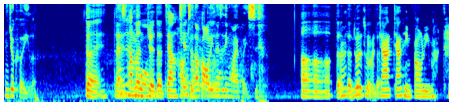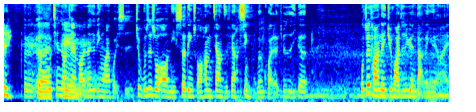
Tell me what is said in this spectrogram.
那就可以了。对对但，是他们觉得这样好，牵扯到暴力那是是另外一回事。嗯嗯嗯，对啊对你说什么？对对。对，家家庭暴力嘛？对，对对对对，如果牵扯到家庭暴力嗯那是另外一回事，就不是说哦你设定说他们这样子非常幸福跟快乐，就是一个我最讨厌的一句话就是愿打跟愿挨。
